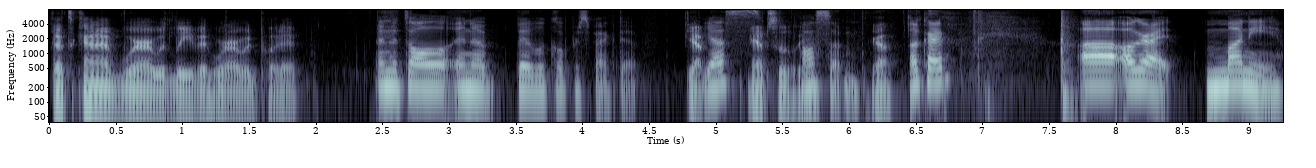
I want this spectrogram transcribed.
that's kind of where I would leave it, where I would put it. And it's all in a biblical perspective. Yep. Yes. Absolutely. Awesome. Yeah. Okay. Uh, all right. Money.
